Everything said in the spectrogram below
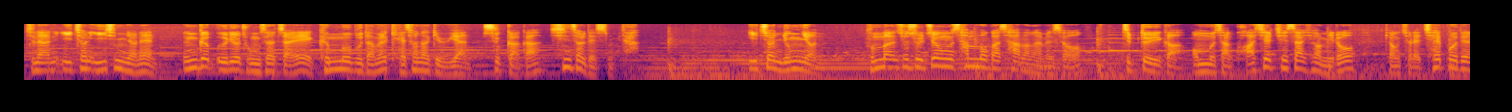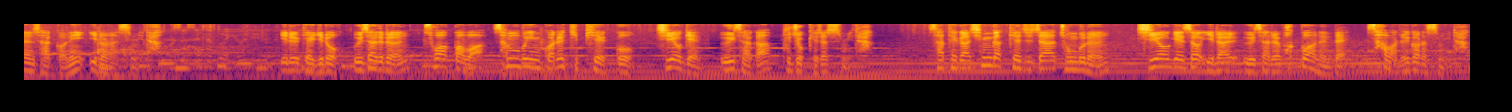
지난 2020년엔 응급 의료 종사자의 근무 부담을 개선하기 위한 수가가 신설됐습니다. 2006년 분만 수술 중 산모가 사망하면서 집도의가 업무상 과실치사 혐의로 경찰에 체포되는 사건이 일어났습니다. 이를 계기로 의사들은 소아과와 산부인과를 기피했고 지역엔 의사가 부족해졌습니다. 사태가 심각해지자 정부는 지역에서 일할 의사를 확보하는 데 사활을 걸었습니다.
